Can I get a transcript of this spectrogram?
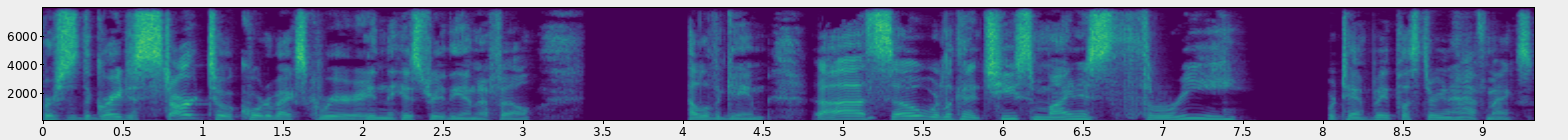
versus the greatest start to a quarterback's career in the history of the NFL. Hell of a game. Uh, so we're looking at Chiefs minus three or Tampa Bay plus three and a half, Max.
